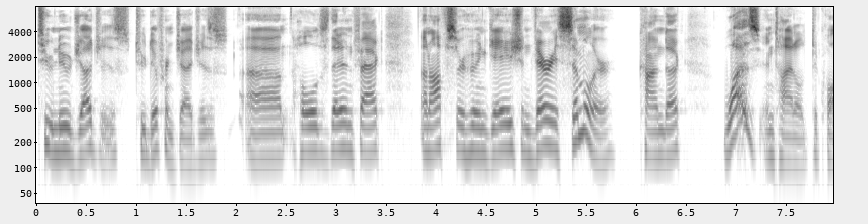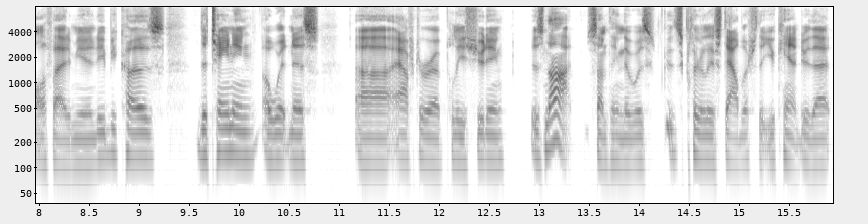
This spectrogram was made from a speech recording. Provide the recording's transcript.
two new judges, two different judges, uh, holds that in fact an officer who engaged in very similar conduct was entitled to qualified immunity because detaining a witness uh, after a police shooting is not something that was it's clearly established that you can't do that.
